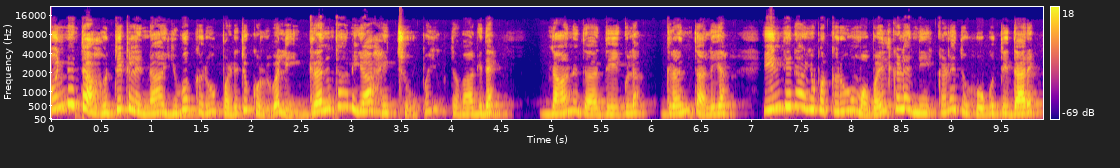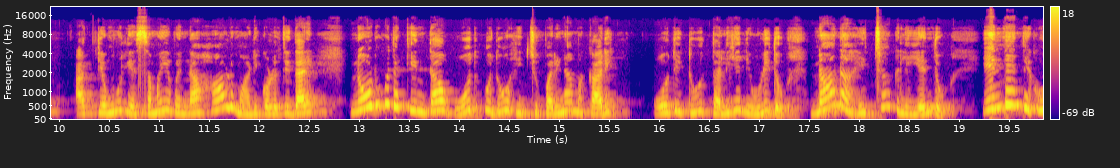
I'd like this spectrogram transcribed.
ಉನ್ನತ ಹುದ್ದೆಗಳನ್ನು ಯುವಕರು ಪಡೆದುಕೊಳ್ಳುವಲ್ಲಿ ಗ್ರಂಥಾಲಯ ಹೆಚ್ಚು ಉಪಯುಕ್ತವಾಗಿದೆ. ಜ್ಞಾನದ ದೇಗುಲ ಗ್ರಂಥಾಲಯ. ಇಂದಿನ ಯುವಕರು ಮೊಬೈಲ್ಗಳನ್ನೇ ಕಳೆದು ಹೋಗುತ್ತಿದ್ದಾರೆ. ಅತ್ಯಮೂಲ್ಯ ಸಮಯವನ್ನು ಹಾಳು ಮಾಡಿಕೊಳ್ಳುತ್ತಿದ್ದಾರೆ. ನೋಡುವುದಕ್ಕಿಂತ ಓದುವುದು ಹೆಚ್ಚು ಪರಿಣಾಮಕಾರಿ. ಓದಿದ್ದು ತಲೆಯಲ್ಲಿ ಉಳಿದು ಜ್ಞಾನ ಹೆಚ್ಚಾಗಲಿ ಎಂದು ಎಂದೆಂದಿಗೂ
